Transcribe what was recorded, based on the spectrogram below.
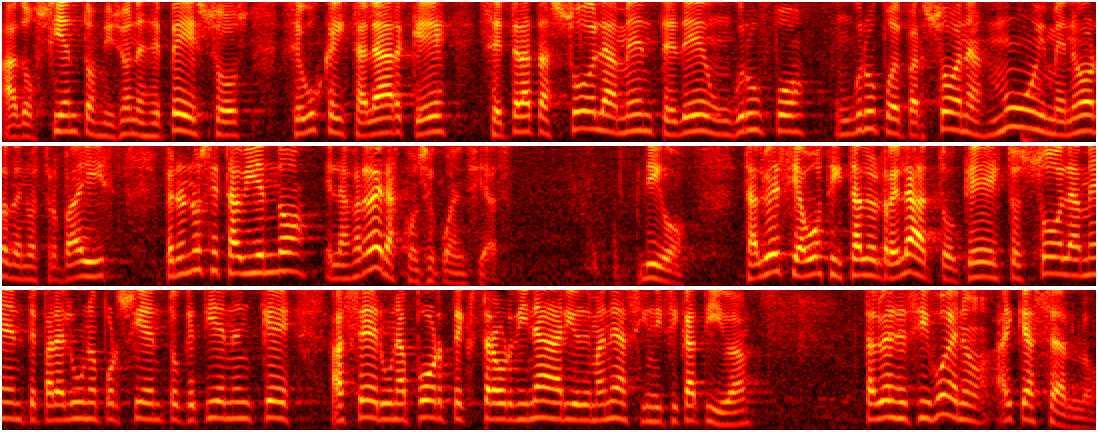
a 200 millones de pesos, se busca instalar que se trata solamente de un grupo, un grupo de personas muy menor de nuestro país, pero no se está viendo en las verdaderas consecuencias. Digo, Tal vez si a vos te instalo el relato que esto es solamente para el 1%, que tienen que hacer un aporte extraordinario de manera significativa, tal vez decís, bueno, hay que hacerlo.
